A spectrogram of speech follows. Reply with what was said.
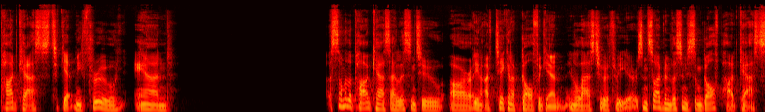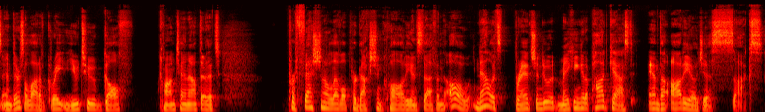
podcasts to get me through. And some of the podcasts I listen to are, you know, I've taken up golf again in the last two or three years. And so I've been listening to some golf podcasts and there's a lot of great YouTube golf content out there that's professional level production quality and stuff. And oh, now let's branch into it, making it a podcast. And the audio just sucks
